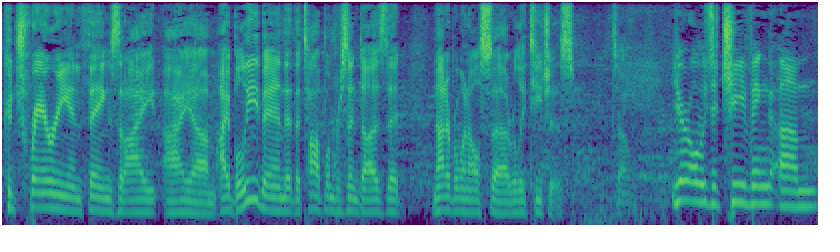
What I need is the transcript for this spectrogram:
contrarian things that I I, um, I believe in that the top one percent does that not everyone else uh, really teaches. So you're always achieving. Um,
